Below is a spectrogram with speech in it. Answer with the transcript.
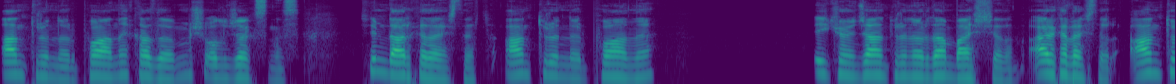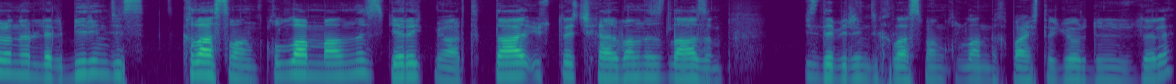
antrenör puanı kazanmış olacaksınız. Şimdi arkadaşlar antrenör puanı ilk önce antrenörden başlayalım. Arkadaşlar antrenörleri birinci klasman kullanmanız gerekmiyor artık. Daha üste çıkarmanız lazım. Biz de birinci klasman kullandık başta gördüğünüz üzere.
